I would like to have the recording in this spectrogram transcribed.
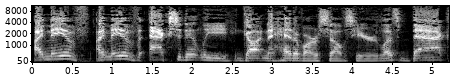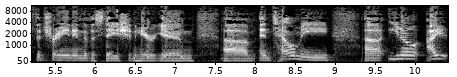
I may have I may have accidentally gotten ahead of ourselves here. Let's back the train into the station here again, um, and tell me, uh, you know, I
